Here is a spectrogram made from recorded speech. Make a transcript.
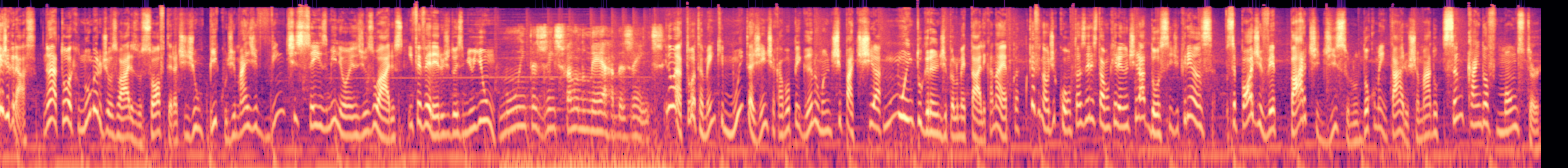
e de graça. Não é à toa que o número de usuários do software atingiu um pico de mais de 26 milhões de usuários em fevereiro de 2001. Muita gente falando merda, gente. E não é à toa também que muita gente acabou pegando uma antipatia muito grande pelo Metallica na época, porque afinal de contas eles estavam querendo tirar doce de criança. Você pode ver parte disso no documentário chamado Some Kind of Monster,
